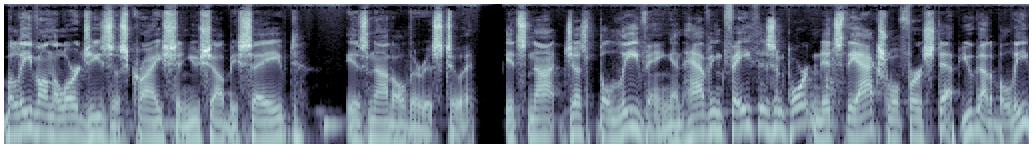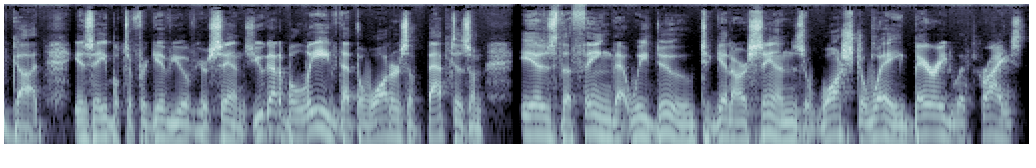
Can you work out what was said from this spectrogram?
Believe on the Lord Jesus Christ and you shall be saved is not all there is to it. It's not just believing and having faith is important. It's the actual first step. You got to believe God is able to forgive you of your sins. You got to believe that the waters of baptism is the thing that we do to get our sins washed away, buried with Christ,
